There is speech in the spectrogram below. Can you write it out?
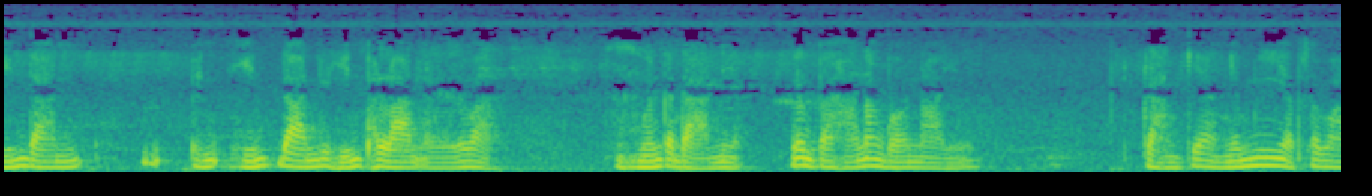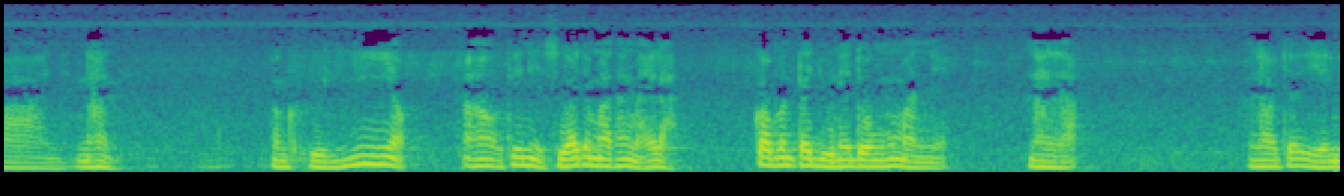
หินดาน เป็นหินดานหรือหินพลานอะไรหรือว่า เหมือนกระดานเนี่ยเล่นไปหานั่งภาวนาอยู่ กลางแจ้งเงียบสบายนั่นกลางคืนเงียบอ้าวที่นี่เสือจะมาทางไหนล่ะ ก็มันไปอยู่ในดงของมันเนี่ย นั่นแหละเราจะเห็น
